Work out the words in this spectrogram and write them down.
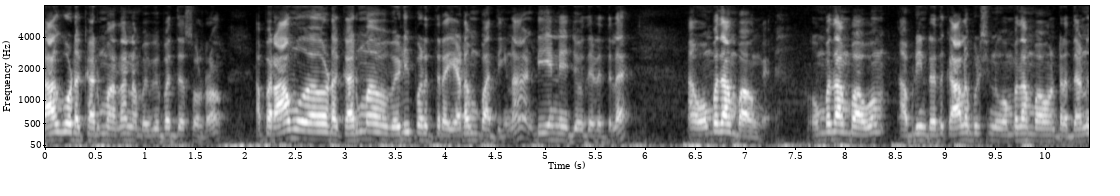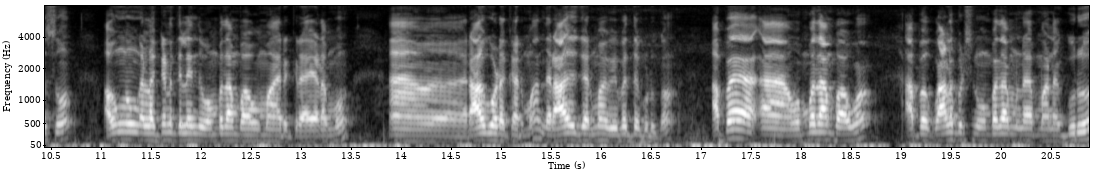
ராகுவோட கர்மா தான் நம்ம விபத்தை சொல்கிறோம் அப்போ ராகுவோட கர்மாவை வெளிப்படுத்துகிற இடம் பார்த்தீங்கன்னா டிஎன்ஏ ஜோதிடத்தில் ஒன்பதாம் பாவங்க. ஒன்பதாம் பாவம் அப்படின்றது காலபுருஷன் ஒன்பதாம் பாவம்ன்ற தனுசும் அவங்கவுங்க லக்கணத்தில் இந்த ஒன்பதாம் பாவமாக இருக்கிற இடமும் ராகுவோட கர்மா அந்த ராகு கர்மா விபத்தை கொடுக்கும். அப்போ ஒன்பதாம் பாவம் அப்போ காலபுருஷன் ஒன்பதாம் குரு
